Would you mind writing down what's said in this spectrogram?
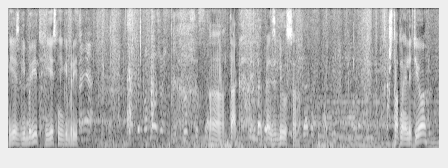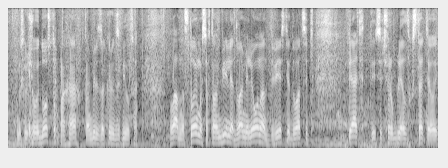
Есть гибрид, есть не гибрид. А, так, опять сбился. Штатное литье, бесключевой доступ. Ага, автомобиль закрыт, сбился. Ладно, стоимость автомобиля 2 миллиона 225 тысяч рублей. Кстати,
